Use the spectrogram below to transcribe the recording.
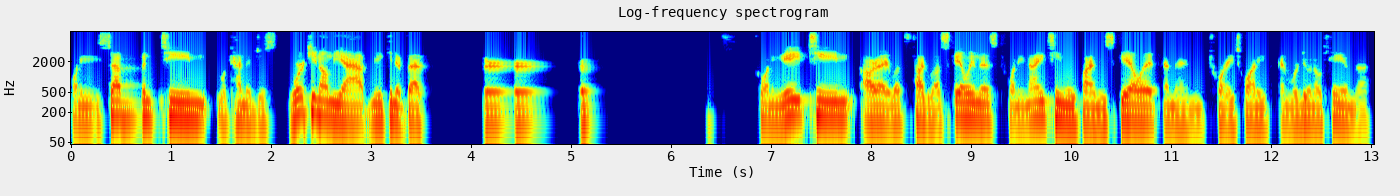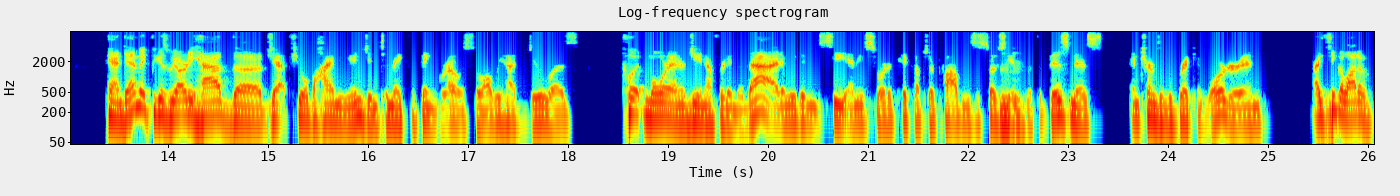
2017, we're kind of just working on the app, making it better. 2018, all right, let's talk about scaling this. 2019, we finally scale it. And then 2020, and we're doing okay in the pandemic because we already had the jet fuel behind the engine to make the thing grow. So all we had to do was put more energy and effort into that. And we didn't see any sort of hiccups or problems associated mm-hmm. with the business in terms of the brick and mortar. And I think a lot of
